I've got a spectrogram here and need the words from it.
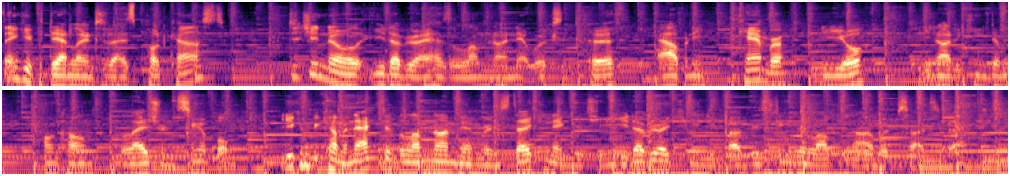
Thank you for downloading today's podcast. Did you know that UWA has alumni networks in Perth, Albany, Canberra, New York, the United Kingdom, Hong Kong, Malaysia, and Singapore? You can become an active alumni member and stay connected to your UWA community by visiting the alumni website today.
